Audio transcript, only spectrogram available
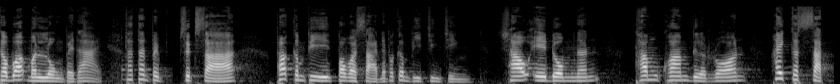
ครับว่ามันลงไปได้ ถ้าท่านไปศึกษาพระคัมภีร์ประวัติศาสตร์ในพระคัมภีร์จริง ๆ ชาวเอโดมนั้นทำความเดือดร้อนให้กษัตริย์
